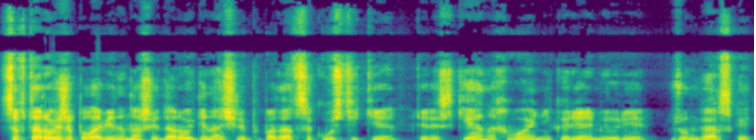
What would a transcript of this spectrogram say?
со второй же половины нашей дороги начали попадаться кустики терескена, хвойника, реамюрии, джунгарской.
